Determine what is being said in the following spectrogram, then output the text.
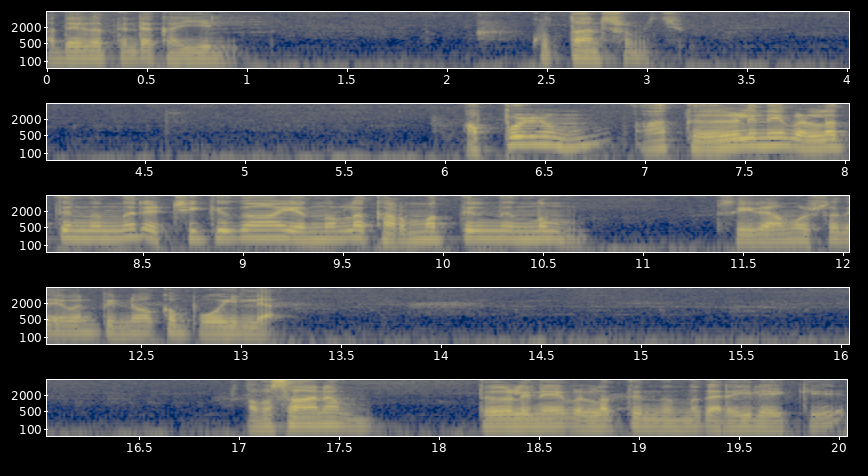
അദ്ദേഹത്തിന്റെ കയ്യിൽ കുത്താൻ ശ്രമിച്ചു. അപ്പോഴും ആ തേളിനെ വെള്ളത്തിൽ നിന്ന് രക്ഷിക്കുക എന്നുള്ള കർമ്മത്തിൽ നിന്നും ശ്രീരാമകൃഷ്ണദേവൻ പിന്നോക്കം പോയില്ല. അവസാനം തേളിനെ വെള്ളത്തിൽ നിന്ന് കരയിലേക്ക്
